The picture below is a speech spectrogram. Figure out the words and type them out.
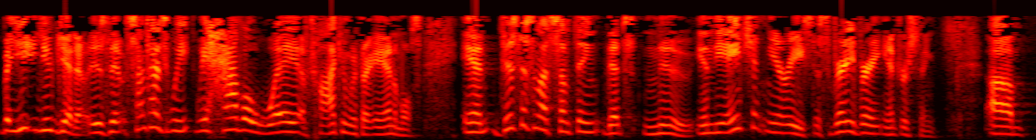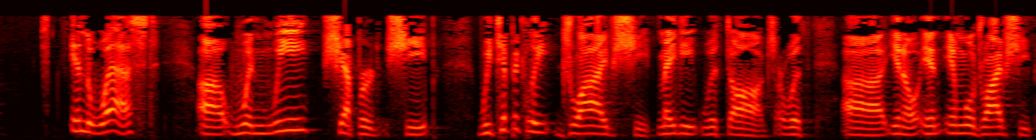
but you, you get it. Is that sometimes we we have a way of talking with our animals, and this is not something that's new in the ancient Near East. It's very very interesting. Um, in the West, uh, when we shepherd sheep, we typically drive sheep, maybe with dogs or with, uh, you know, in, and we'll drive sheep.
